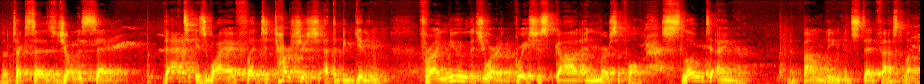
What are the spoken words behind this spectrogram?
The text says Jonah said, That is why I fled to Tarshish at the beginning. For I knew that you are a gracious God and merciful, slow to anger, and abounding in steadfast love,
